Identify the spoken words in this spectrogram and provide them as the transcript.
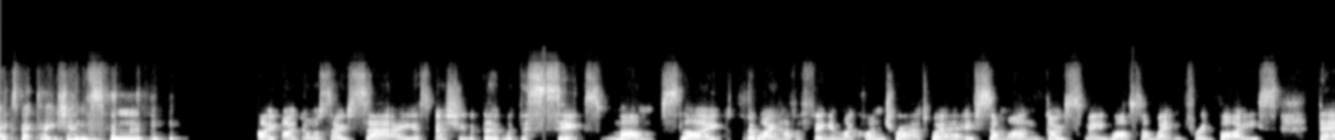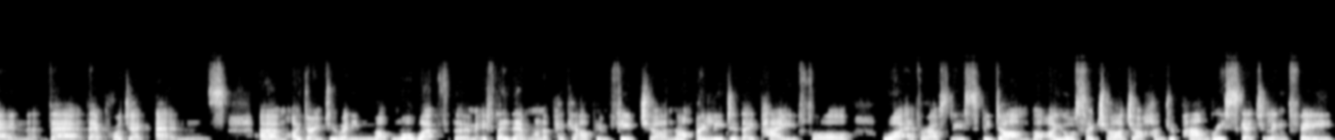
expectations. mm. I, would also say, especially with the with the six months, like so, I have a thing in my contract where if someone ghosts me whilst I'm waiting for advice, then their their project ends. Um, I don't do any more work for them. If they then want to pick it up in future, not only do they pay for whatever else needs to be done. But I also charge a hundred pound rescheduling fee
